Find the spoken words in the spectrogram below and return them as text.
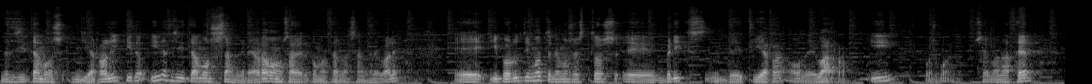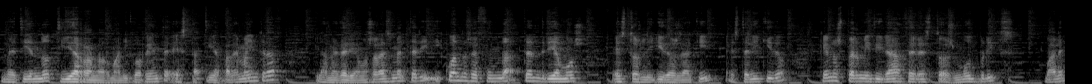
necesitamos hierro líquido y necesitamos sangre. Ahora vamos a ver cómo hacer la sangre, ¿vale? Eh, y por último tenemos estos eh, bricks de tierra o de barro. Y pues bueno, se van a hacer metiendo tierra normal y corriente, esta tierra de Minecraft, la meteríamos a la smeltery y cuando se funda tendríamos estos líquidos de aquí, este líquido, que nos permitirá hacer estos mood bricks, ¿vale?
